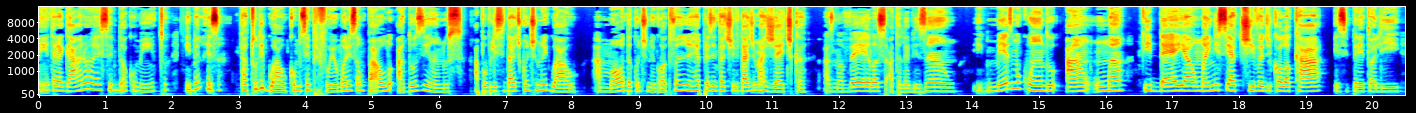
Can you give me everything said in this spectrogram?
entregaram esse documento e beleza. Tá tudo igual, como sempre foi. Eu moro em São Paulo há 12 anos. A publicidade continua igual. A moda continua igual. Tô falando de representatividade magética. As novelas, a televisão. E mesmo quando há uma ideia, uma iniciativa de colocar esse preto ali,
